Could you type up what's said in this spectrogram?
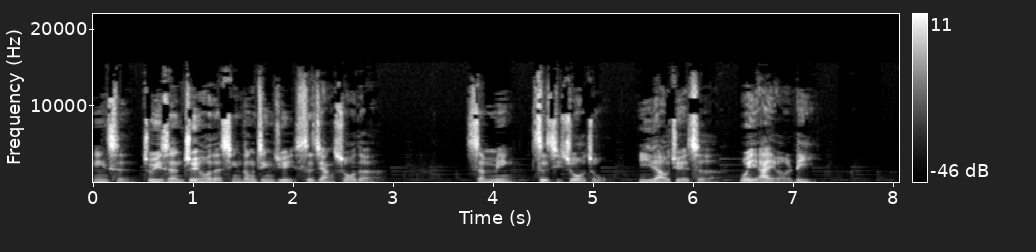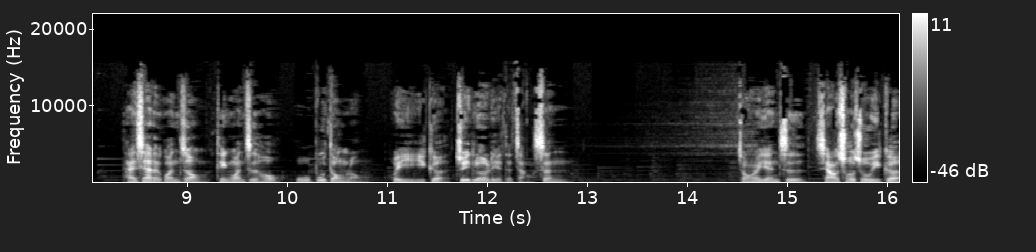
因此，朱医生最后的行动金句是这样说的：“生命自己做主，医疗抉择为爱而立。”台下的观众听完之后无不动容，回以一个最热烈的掌声。总而言之，想要抽出一个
